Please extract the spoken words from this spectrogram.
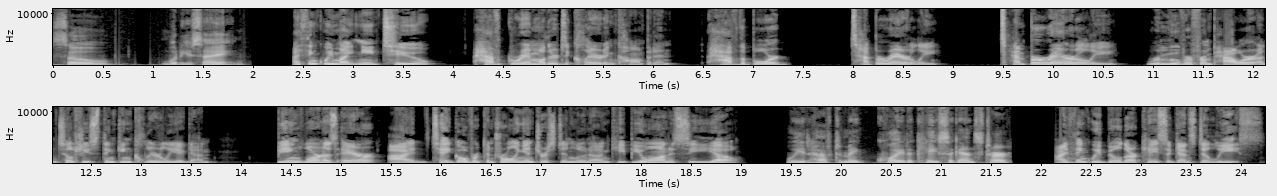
So, what are you saying? I think we might need to have grandmother declared incompetent, have the board temporarily, temporarily remove her from power until she's thinking clearly again. Being Lorna's heir, I'd take over controlling interest in Luna and keep you on as CEO. We'd have to make quite a case against her. I think we build our case against Elise.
